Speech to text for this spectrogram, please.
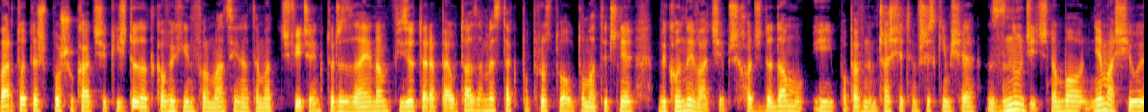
Warto też poszukać jakichś dodatkowych informacji na temat ćwiczeń, które zadaje nam fizjoterapeuta, zamiast tak po prostu automatycznie wykonywać je, przychodzić do domu i po pewnym czasie tym wszystkim się znudzić, no bo nie ma siły,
